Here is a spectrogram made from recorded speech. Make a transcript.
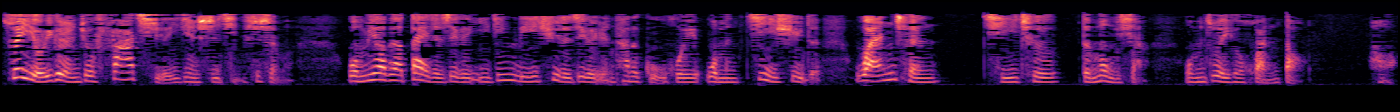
所以有一个人就发起了一件事情，是什么？我们要不要带着这个已经离去的这个人他的骨灰，我们继续的完成骑车的梦想？我们做一个环岛，好，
